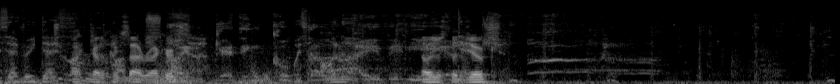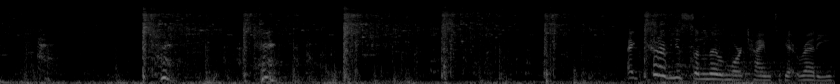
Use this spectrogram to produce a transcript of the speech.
With every death, I gotta fix that record. with honor. That was just a joke. I could have used a little more time to get ready.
